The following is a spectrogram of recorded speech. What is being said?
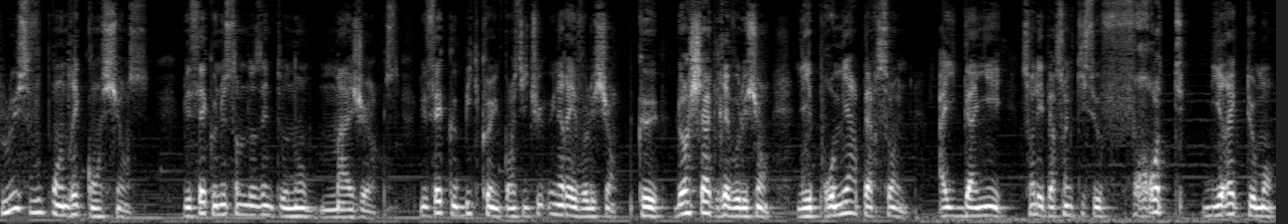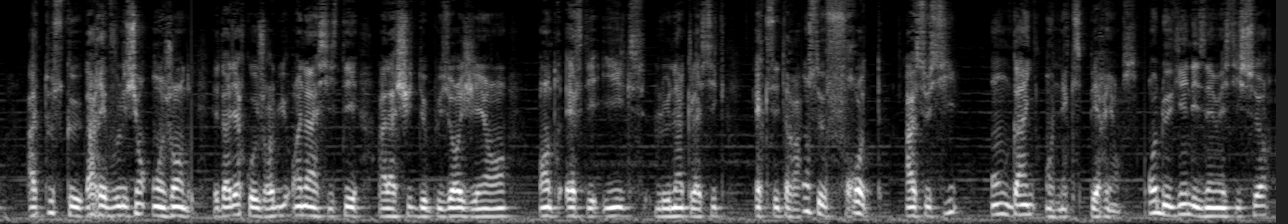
plus vous prendrez conscience du fait que nous sommes dans un tournant majeur, du fait que Bitcoin constitue une révolution, que dans chaque révolution, les premières personnes à y gagner sont des personnes qui se frottent directement à tout ce que la révolution engendre. C'est-à-dire qu'aujourd'hui, on a assisté à la chute de plusieurs géants entre FTX, Luna Classic, etc. On se frotte à ceci, on gagne en expérience. On devient des investisseurs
